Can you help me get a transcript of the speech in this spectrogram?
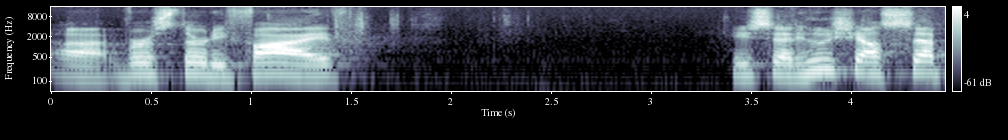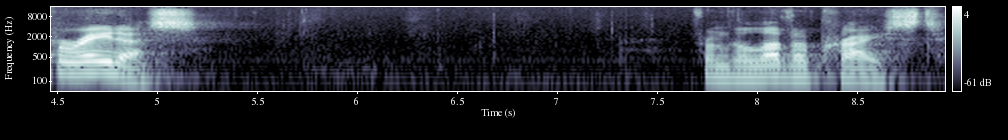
uh, verse 35, he said, Who shall separate us from the love of Christ?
